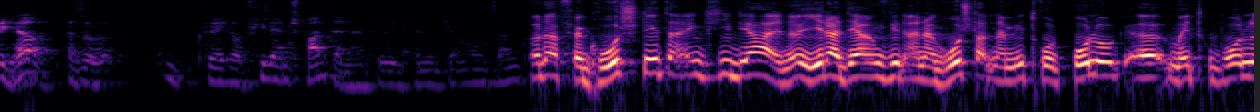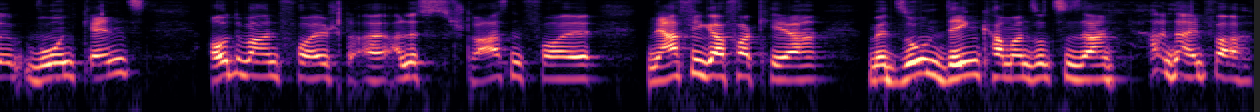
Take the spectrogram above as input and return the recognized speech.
Ja, also wäre ich auch viel entspannter natürlich, wenn ich hier morgens ankomme. Oder für Großstädte eigentlich ideal. Ne? Jeder, der irgendwie in einer Großstadt, in einer Metropole, äh, Metropole wohnt, kennt Autobahn voll, äh, alles Straßen voll, nerviger Verkehr. Mit so einem Ding kann man sozusagen dann einfach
